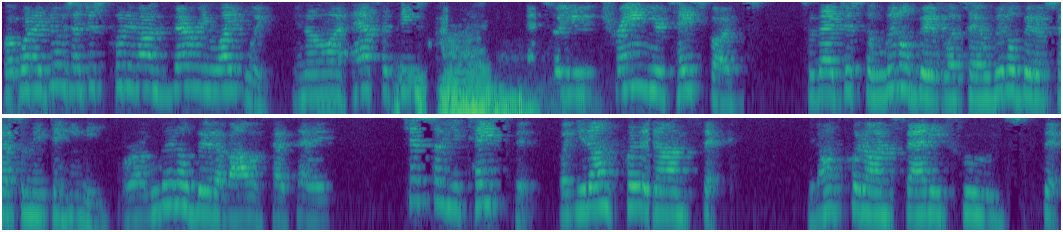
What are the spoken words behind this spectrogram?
But what I do is I just put it on very lightly, you know, a half a teaspoon. Mm-hmm. And so you train your taste buds so that just a little bit, let's say a little bit of sesame tahini or a little bit of olive pate, just so you taste it, but you don't put it on thick. You don't put on fatty foods thick.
